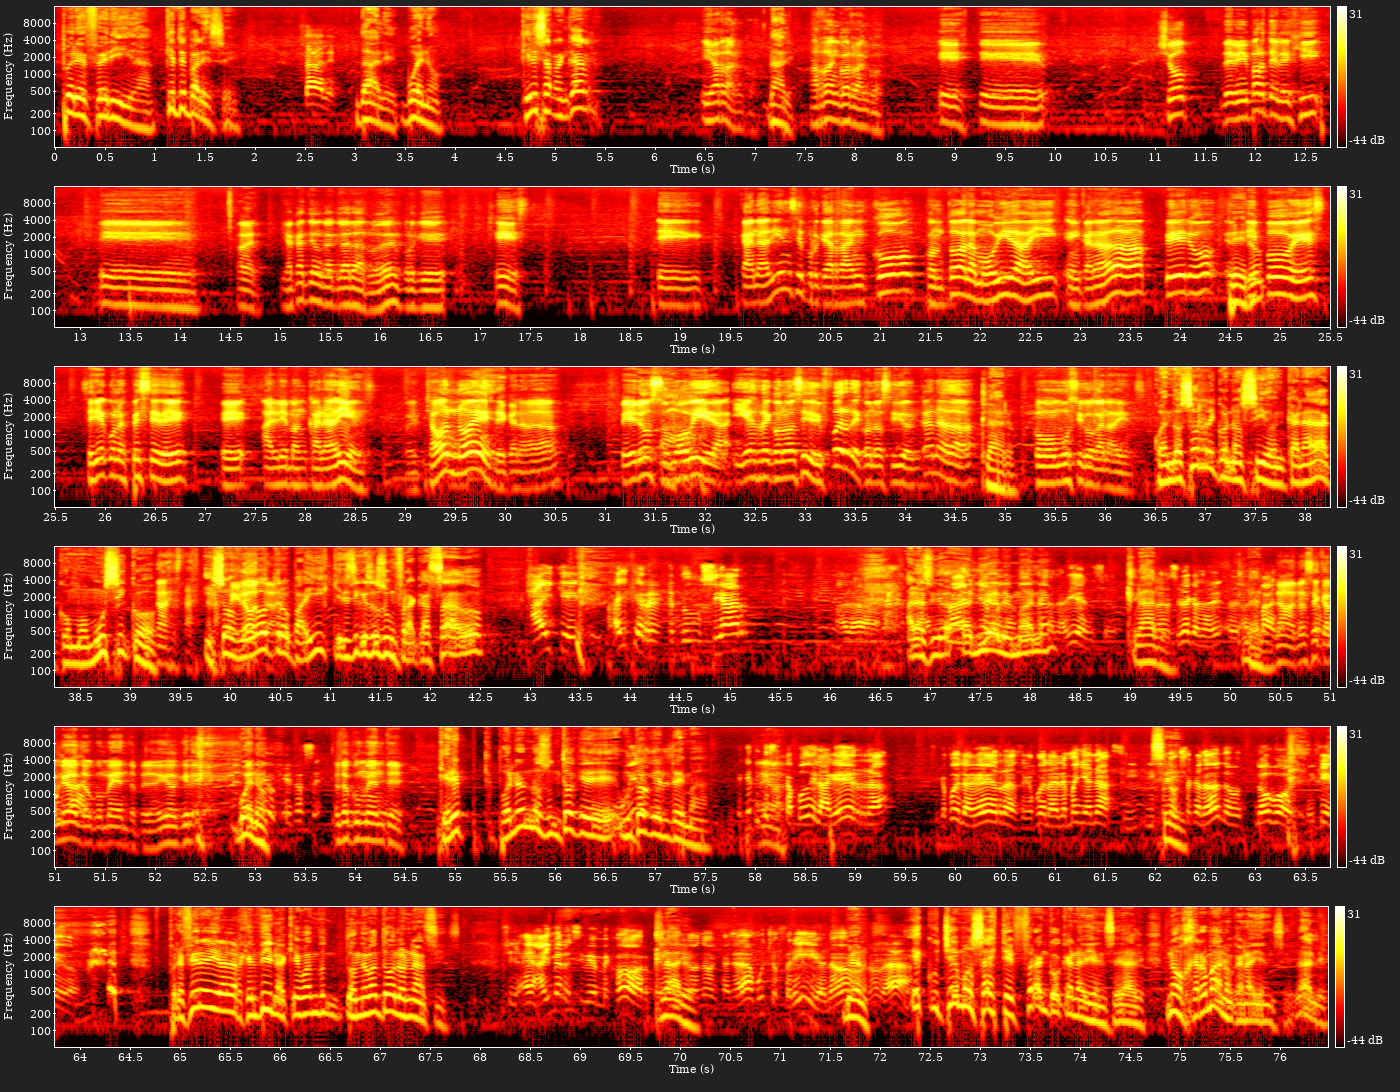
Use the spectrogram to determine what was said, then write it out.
preferida. ¿Qué te parece? Dale. Dale, bueno. ¿Querés arrancar? Y arranco. Dale. Arranco, arranco. Este. Yo, de mi parte, elegí. eh, a ver, y acá tengo que aclararlo, ¿eh? Porque Es eh, canadiense porque arrancó con toda la movida ahí en Canadá, pero el Pero- tipo es sería como una especie de eh, alemán canadiense. El chabón no es de Canadá, pero Ah. su movida y es reconocido y fue reconocido en Canadá Claro. como músico canadiense. Cuando sos reconocido en Canadá como músico No, está- y la sos de otro país, quiere decir que sos un fracasado hay que, hay que renunciar a la, A la ciudadanía para alemana. ser canadiense. Claro. A la nacionalidad canadi- Claro. alemana. No, no se Está cambió el documento, pero digo que Bueno, Digo que no sé. el documente. ¿querés ponernos un toque, un toque del tema? Hay gente que se escapó de la guerra, se escapó de la guerra, se escapó de la Alemania nazi, y dijo, Sí. no, yo a Canadá no, no voy, me quedo. Prefiero ir a la Argentina, que es van- donde van todos los nazis. Sí, ahí ahí me reciben mejor, pero Claro. digo, no, en Canadá mucho frío, ¿no? Bien, No da. escuchemos a este franco canadiense, dale. No, germano canadiense, dale.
